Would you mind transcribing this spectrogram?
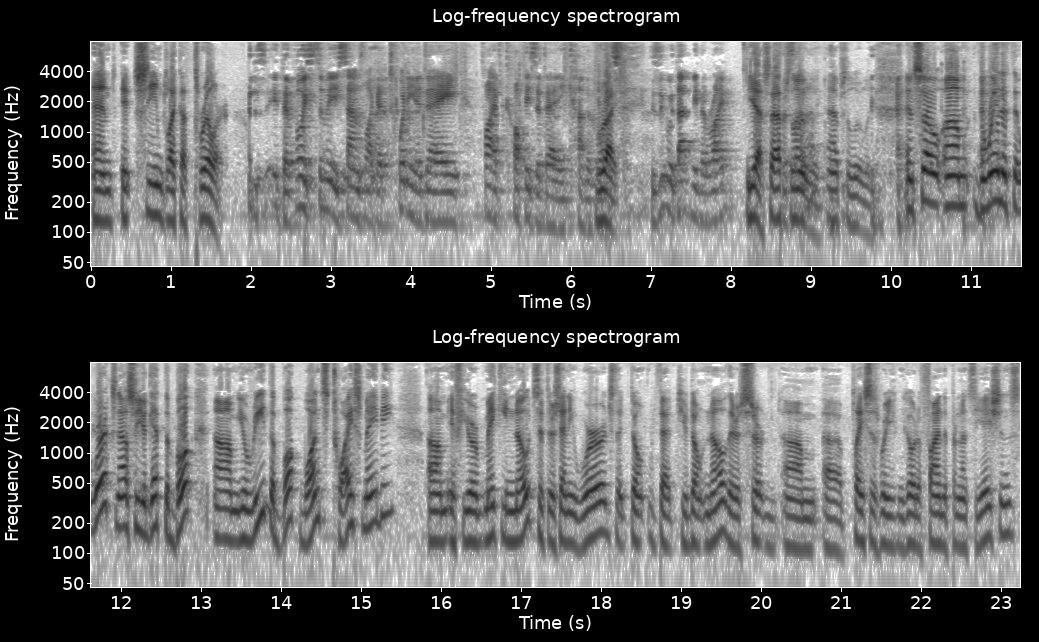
and it seemed like a thriller. the voice to me sounds like a 20 a day, five coffees a day kind of voice. Right. Is it, would that be the right? Yes, absolutely, persona? absolutely. and so um, the way that it works now, so you get the book, um, you read the book once, twice, maybe. Um, if you're making notes, if there's any words that don't that you don't know, there's certain um, uh, places where you can go to find the pronunciations.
